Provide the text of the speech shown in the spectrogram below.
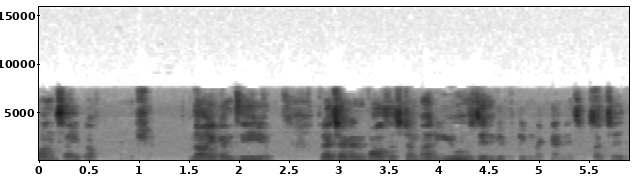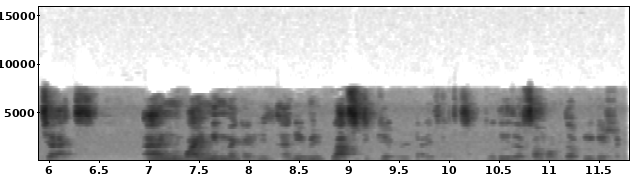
one side of motion. Now you can see here ratchet and pawl system are used in lifting mechanisms such as jacks and winding mechanisms and even plastic cable ties also. So these are some of the applications.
